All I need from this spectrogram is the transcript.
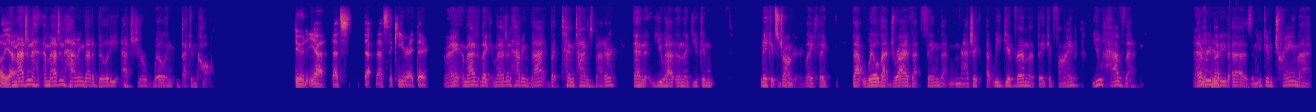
Oh, yeah. imagine imagine having that ability at your will and beck and call. Dude yeah that's that that's the key right there. Right? Imagine like imagine having that but 10 times better and you have and like you can make it stronger. Like like that will that drive that thing that magic that we give them that they could find you have that everybody does and you can train that.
